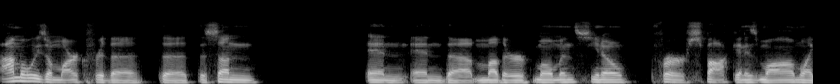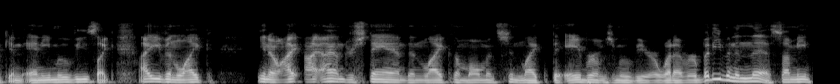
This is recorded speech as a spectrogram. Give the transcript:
i'm always a mark for the the the son and and uh, mother moments you know for spock and his mom like in any movies. Like i even like you know i i understand and like the moments in like the abrams movie or whatever but even in this i mean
